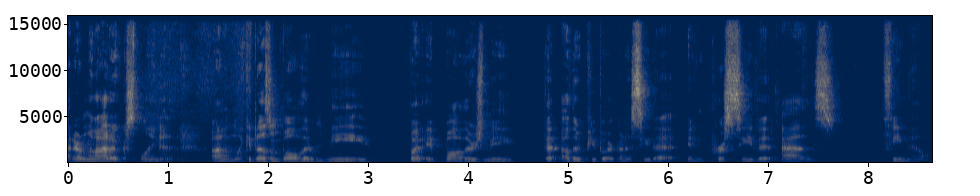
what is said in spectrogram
I don't know how to explain it. Um, like it doesn't bother me, but it bothers me that other people are going to see that and perceive it as female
